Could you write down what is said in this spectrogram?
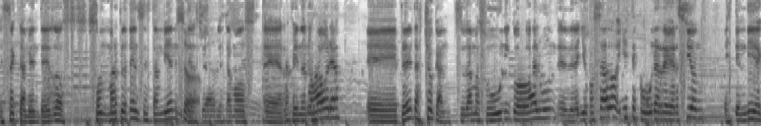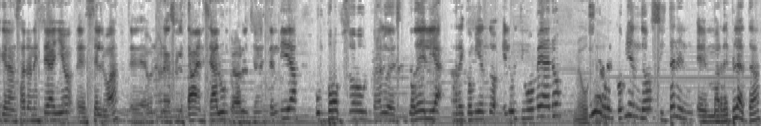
Exactamente, ellos son marplatenses también, Eso. de la ciudad donde estamos eh, refiriéndonos ahora. Eh, Planetas Chocan, se llama su único álbum eh, del año pasado y esta es como una reversión extendida que lanzaron este año, Selva, una, una canción que estaba en ese álbum, pero ahora la hicieron extendida, un pop soul con algo de psicodelia, recomiendo El Último Méano Me y gusta. les recomiendo, si están en, en Mar de Plata,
